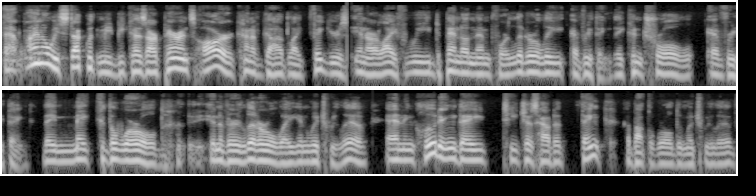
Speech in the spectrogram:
That line always stuck with me because our parents are kind of godlike figures in our life. We depend on them for literally everything. They control everything. They make the world in a very literal way in which we live, and including they teach us how to think about the world in which we live.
